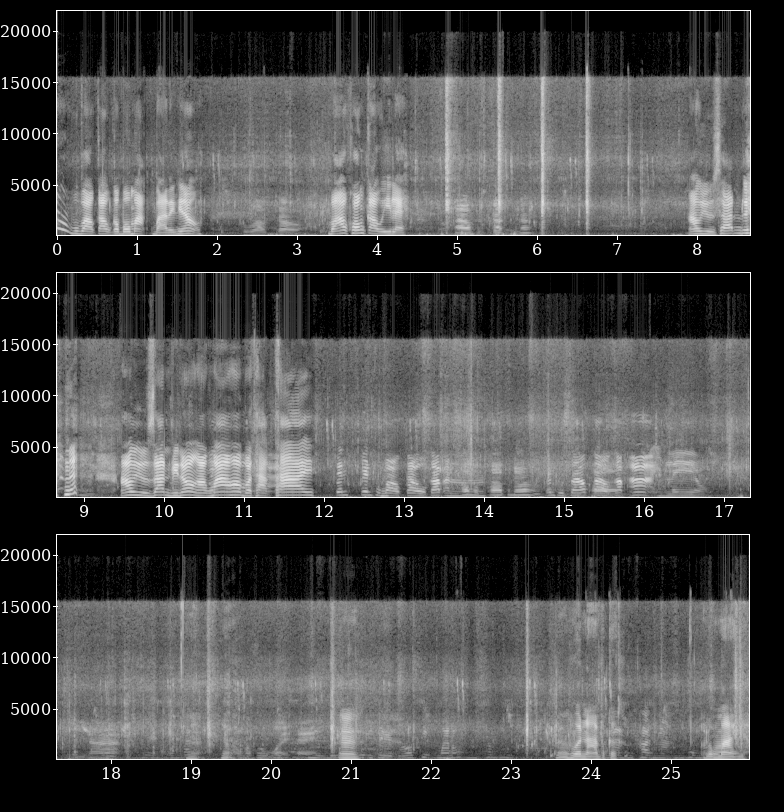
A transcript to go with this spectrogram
วผู้บ่าวเก่ากับบ่มักบาดนี้พี่น้องเพราะว่าเก้าบ่เอาของเก่าอีแหละเอาครับพี่น้องเอาอยู่สั้นด้วยนะเอาอยู่สั้นพี่น้องออกมาห้องบ่ถักทายเป็นเป็นผู้เบาเก่ากับอันเอามาพาพี่น้องเป็นผู้สาวเก่ากับอ้า อีเลวอืมหัวหนาปกลงใหม่นะ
